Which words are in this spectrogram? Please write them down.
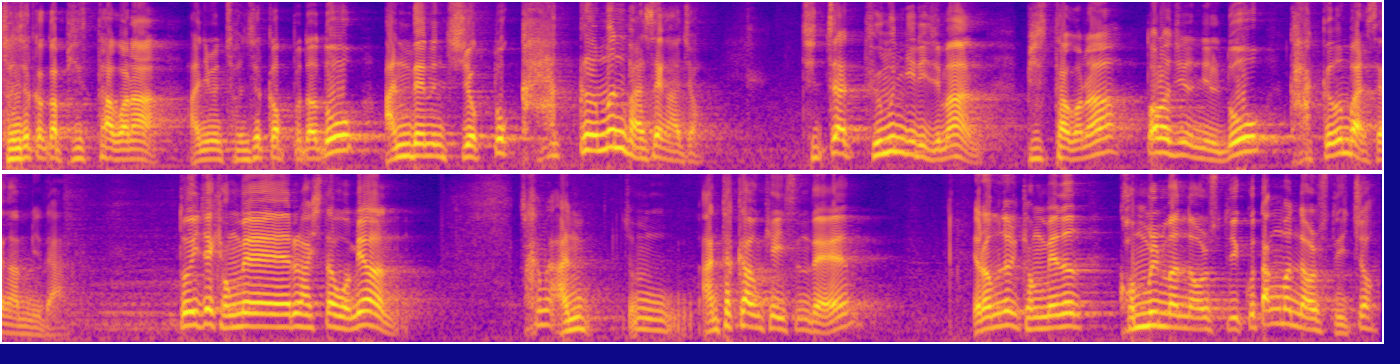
전세값과 비슷하거나 아니면 전세값보다도 안 되는 지역도 가끔은 발생하죠. 진짜 드문 일이지만 비슷하거나 떨어지는 일도 가끔은 발생합니다. 또 이제 경매를 하시다 보면 참 안, 좀 안타까운 케이스인데 여러분들 경매는 건물만 나올 수도 있고 땅만 나올 수도 있죠.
